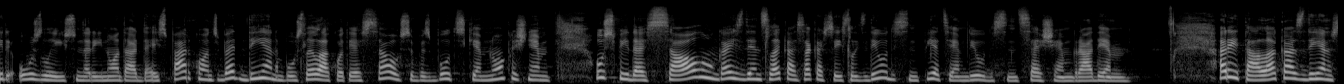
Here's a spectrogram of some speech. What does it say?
ir uzlījis un arī nodārdējis pērkons, bet diena būs lielākoties sausa bez būtiskiem nokrišņiem. Uzspīdēs saule un gaisa dienas laikā sakarsīs līdz 25-26 grādiem. Arī tālākās dienas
